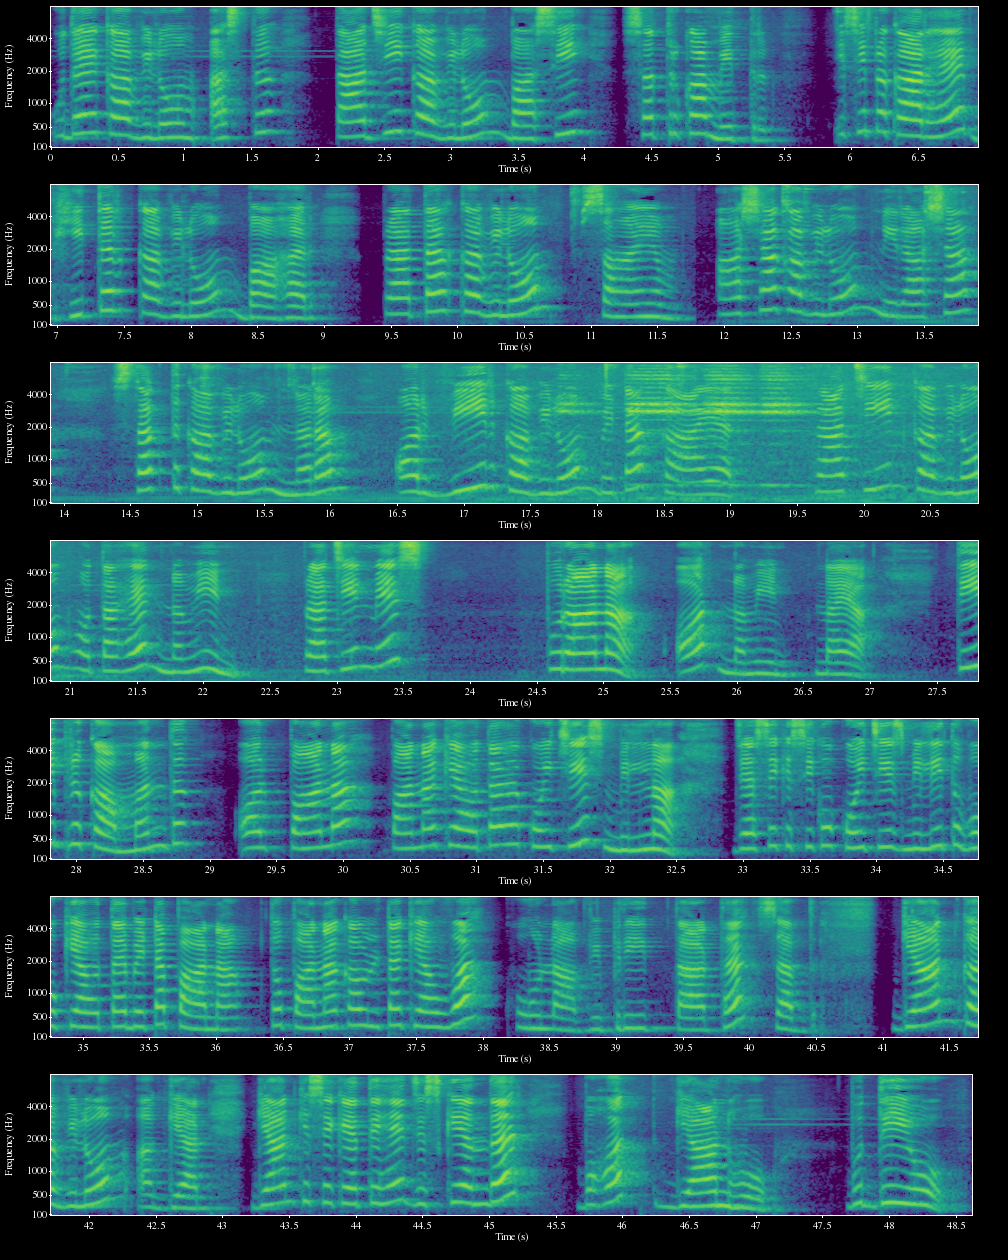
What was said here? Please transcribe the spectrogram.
उदय का विलोम अस्त ताजी का विलोम बासी शत्रु का मित्र इसी प्रकार है भीतर का विलोम बाहर प्रातः का विलोम सायम आशा का विलोम निराशा सख्त का विलोम नरम और वीर का विलोम बेटा कायर प्राचीन का विलोम होता है नवीन प्राचीन मीन्स पुराना और नवीन, नया। तीव्र का मंद और पाना पाना क्या होता है? कोई चीज़ मिलना। जैसे किसी को कोई चीज़ मिली तो वो क्या होता है बेटा? पाना। तो पाना का उल्टा क्या हुआ? खोना विपरीतार्थक शब्द। ज्ञान का विलोम अज्ञान। ज्ञान किसे कहते हैं? जिसके अंदर बहुत ज्ञान हो, बुद्धि हो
